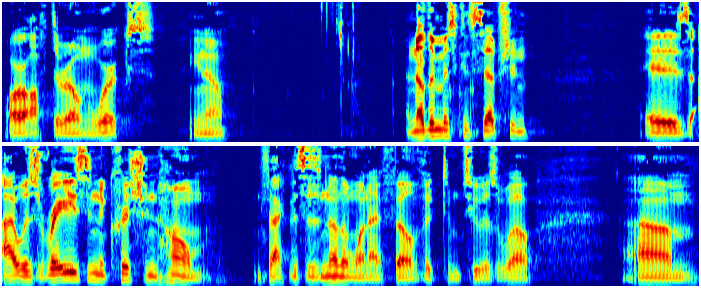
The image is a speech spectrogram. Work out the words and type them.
or off their own works, you know? Another misconception is I was raised in a Christian home. In fact, this is another one I fell victim to as well. Um,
